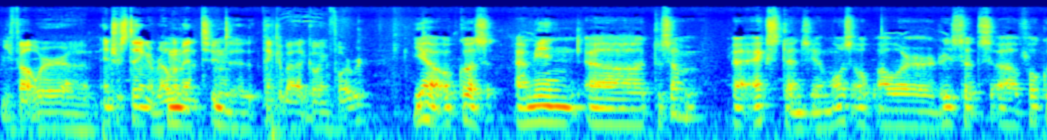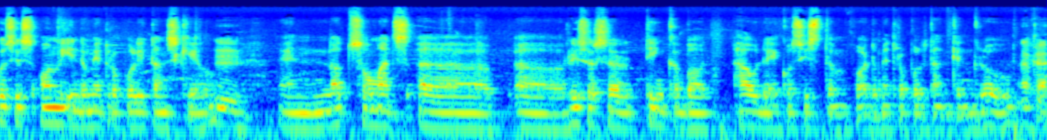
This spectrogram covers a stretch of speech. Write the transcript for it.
you felt were uh, interesting or relevant to, Mm. to think about going forward? Yeah, of course. I mean, uh, to some uh, extent, yeah, most of our research uh, focuses only in the metropolitan scale, Mm. and not so much uh, uh, researcher think about how the ecosystem for the metropolitan can grow. Okay.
